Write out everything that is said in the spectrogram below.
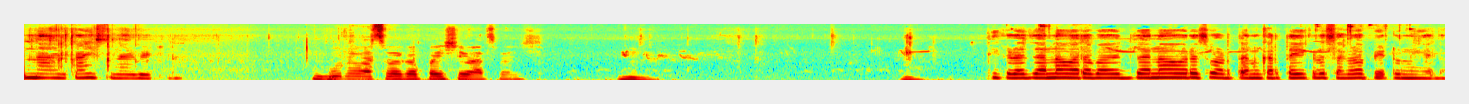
नाही काहीच नाही भेटलं. गुरं वाचवाय का पैसे वाचवायचे. तिकडे जनावर जनावर सोडताना करता इकडे सगळं पेटून गेलं.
